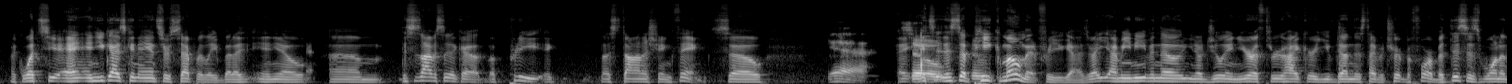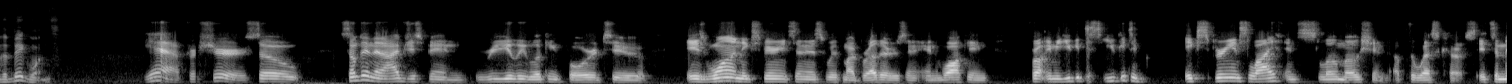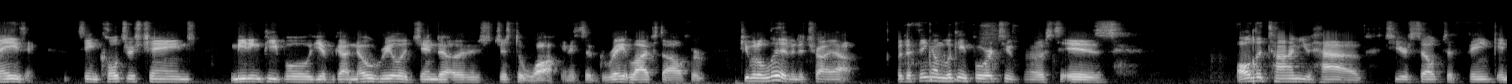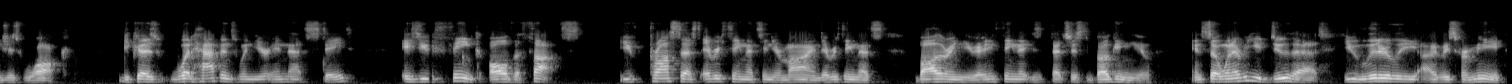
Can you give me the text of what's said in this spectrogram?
Like, what's your and, and you guys can answer separately, but I and you know, um, this is obviously like a, a pretty astonishing thing. So Yeah. it's, So- this is a so- peak moment for you guys, right? I mean, even though you know, Julian, you're a through hiker, you've done this type of trip before, but this is one of the big ones. Yeah, for sure. So something that I've just been really looking forward to is one experiencing this with my brothers and, and walking from. I mean, you get to you get to experience life in slow motion up the West Coast. It's amazing, seeing cultures change, meeting people. You've got no real agenda other than just to walk, and it's a great lifestyle for people to live and to try out. But the thing I'm looking forward to most is all the time you have to yourself to think and just walk because what happens when you're in that state is you think all the thoughts. You've processed everything that's in your mind everything that's bothering you anything that that's just bugging you. And so whenever you do that you literally at least for me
